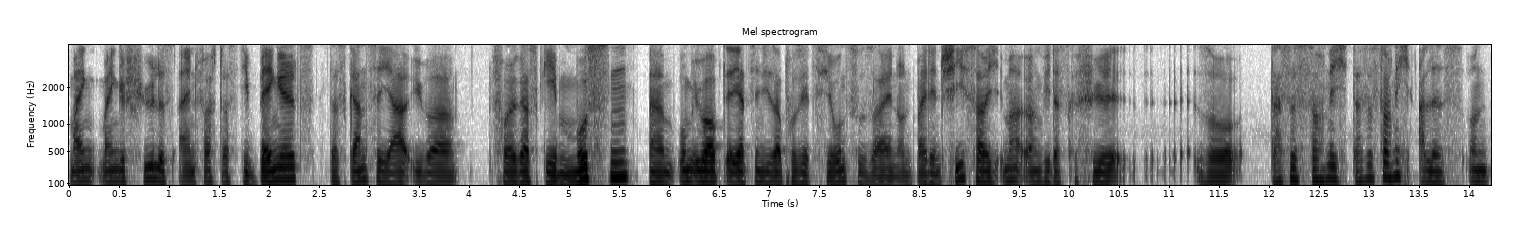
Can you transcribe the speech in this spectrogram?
mein, mein Gefühl ist einfach, dass die Bengals das ganze Jahr über Vollgas geben mussten, ähm, um überhaupt jetzt in dieser Position zu sein. Und bei den Chiefs habe ich immer irgendwie das Gefühl, so, das ist doch nicht, das ist doch nicht alles. Und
